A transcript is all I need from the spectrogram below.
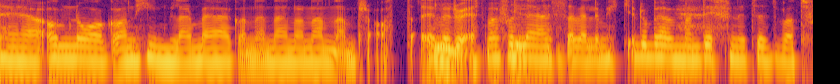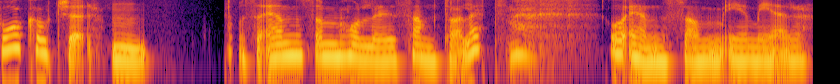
eh, om någon himlar med ögonen när någon annan pratar. Eller Mm, du vet, man får just det. läsa väldigt mycket. Då behöver man definitivt vara två coacher. Mm. Och så en som håller i samtalet och en som är mer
